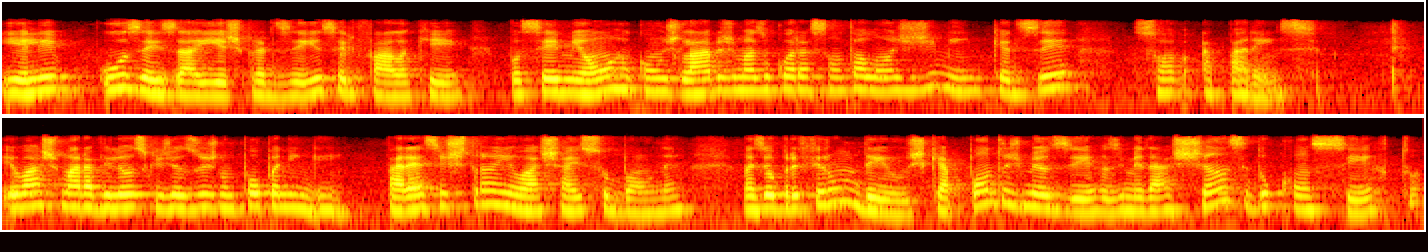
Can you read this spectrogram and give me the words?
E ele usa Isaías para dizer isso, ele fala que você me honra com os lábios, mas o coração está longe de mim. Quer dizer, só aparência. Eu acho maravilhoso que Jesus não poupa ninguém. Parece estranho eu achar isso bom, né? Mas eu prefiro um Deus que aponta os meus erros e me dá a chance do conserto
